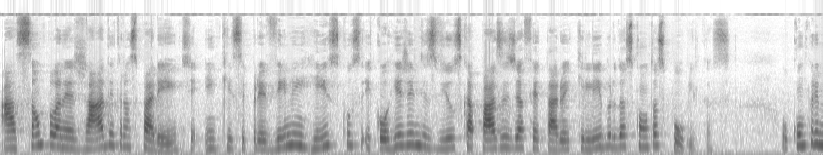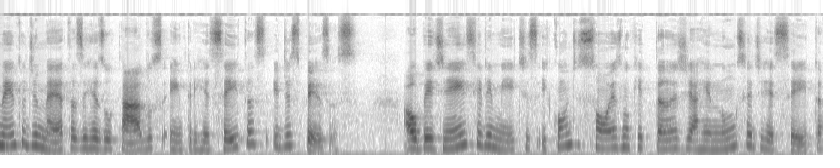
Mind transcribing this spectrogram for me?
a ação planejada e transparente em que se previnem riscos e corrigem desvios capazes de afetar o equilíbrio das contas públicas, o cumprimento de metas e resultados entre receitas e despesas, a obediência e limites e condições no que tange à renúncia de receita,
